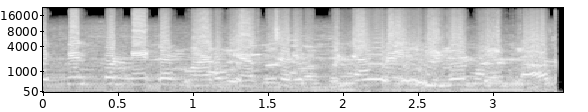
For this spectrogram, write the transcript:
ಎದ್ ನಿಂತ್ಕೊಂಡು ನೀಟಾಗಿ ಮಾಡು ಕ್ಯಾಪ್ಚರ್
